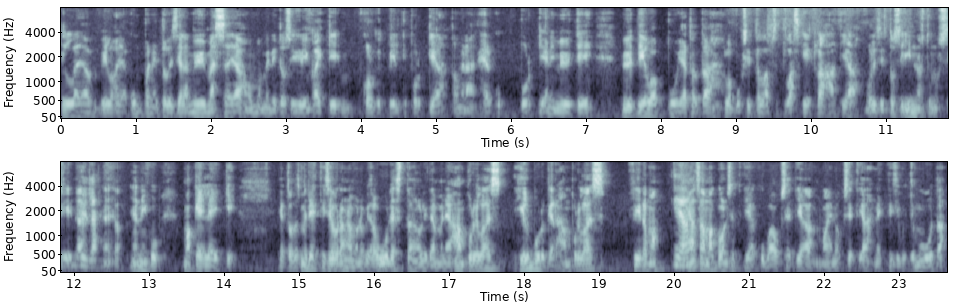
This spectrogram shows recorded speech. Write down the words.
Hilla ja Vilho ja kumppanit oli siellä myymässä ja homma meni tosi hyvin. Kaikki 30 pilttipurkkia, omena herkkupurkkia, niin myytiin, myytiin loppuun ja tota, lopuksi sitten lapset laski rahat ja oli siis tosi innostunut siitä. Kyllä. Ja, ja, ja niin kuin makea leikki. Ja tota, me tehtiin seuraavana vuonna vielä uudestaan, oli tämmöinen hampurilais, Hillburger hampurilaisfirma. Ihan sama konsepti ja kuvaukset ja mainokset ja nettisivut ja muuta.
